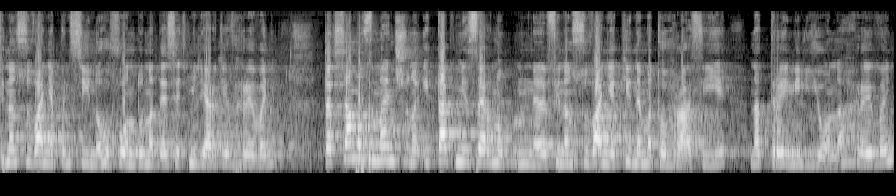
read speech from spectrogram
фінансування пенсійного фонду на 10 мільярдів гривень, так само зменшено і так мізерно фінансування кінематографії на 3 мільйона гривень.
